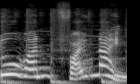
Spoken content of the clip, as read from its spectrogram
two one five nine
